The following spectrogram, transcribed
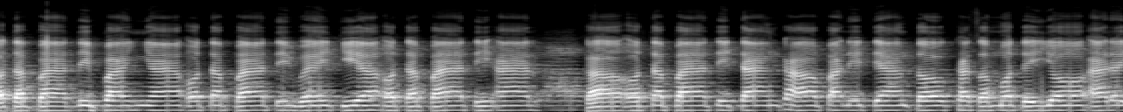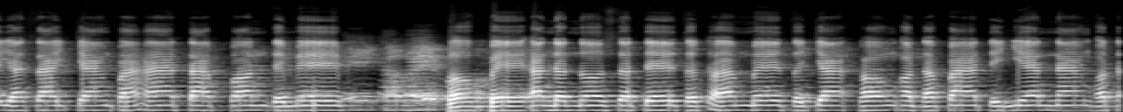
អតបាតិបញ្ញាអតបាតិវេជាអតបាតិអាន កោអតបាតិតាំងកោបនិទាំងទុក្ខសមុទយោអរិយសច្ចังបហាតពន្តមេបបេអនុនោសតេសធម្មេសច្ចៈខងអតបាតិញ្ញាណាងអត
